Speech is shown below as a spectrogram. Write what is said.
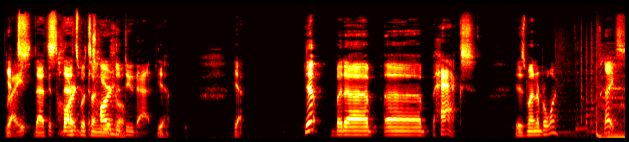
Yes, right? that's- it's hard, that's what's it's hard to do that. Yeah. Yeah. Yep. But uh uh hacks is my number one. Nice.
